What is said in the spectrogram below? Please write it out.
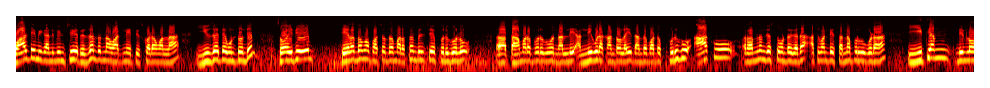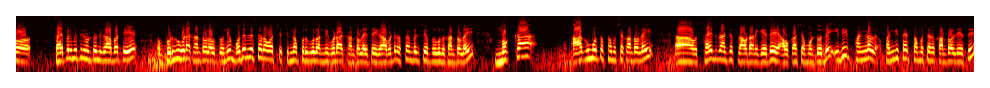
క్వాలిటీ మీకు అనిపించి రిజల్ట్ ఉన్న వాటిని తీసుకోవడం వలన యూజ్ అయితే ఉంటుంది. సో ఇది తేలదోమ పచ్చదోమ రసం పిలిచే పురుగులు తామర పురుగు నల్లి అన్నీ కూడా కంట్రోల్ అయ్యి దాంతోపాటు పురుగు ఆకు రంధ్రం చేస్తూ ఉంటుంది కదా అటువంటి సన్న పురుగు కూడా ఈ ఈథియన్ దీనిలో సైపర్మిత్రి ఉంటుంది కాబట్టి పురుగు కూడా కంట్రోల్ అవుతుంది. మొదటి దశలో వచ్చే చిన్న పురుగులు అన్నీ కూడా కంట్రోల్ అవుతాయి కాబట్టి రసం పిలిచే పురుగులు కంట్రోల్ అయ్యి మొక్క ఆకుముడత సమస్య కంట్రోల్ అయ్యి సైడ్ బ్రాంచెస్ రావడానికి అయితే అవకాశం ఉంటుంది. ఇది ఫంగల్ ఫంగిసైడ్ సమస్యను కంట్రోల్ చేసి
